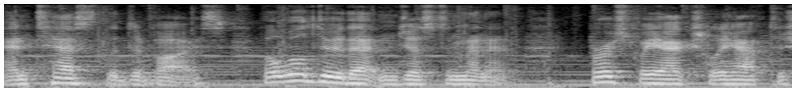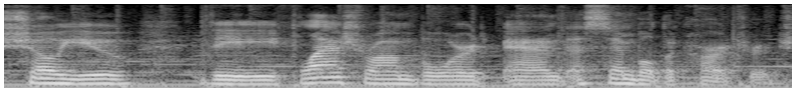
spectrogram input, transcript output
and test the device. But we'll do that in just a minute. First, we actually have to show you the flash ROM board and assemble the cartridge.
